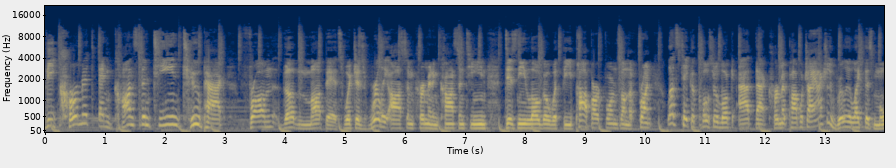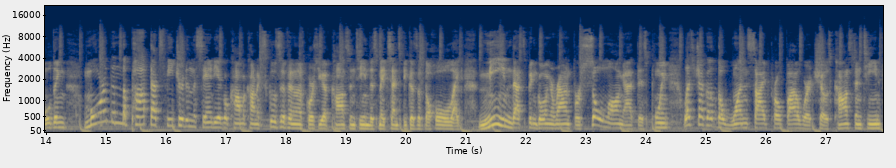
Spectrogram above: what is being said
the Kermit and Constantine 2-pack from the Muppets, which is really awesome. Kermit and Constantine Disney logo with the pop art forms on the front. Let's take a closer look at that Kermit pop, which I actually really like this molding more than the pop that's featured in the San Diego Comic-Con exclusive. And then of course you have Constantine. This makes sense because of the whole like meme that's been going around for so long at this point. Let's check out the one side profile where it shows Constantine.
